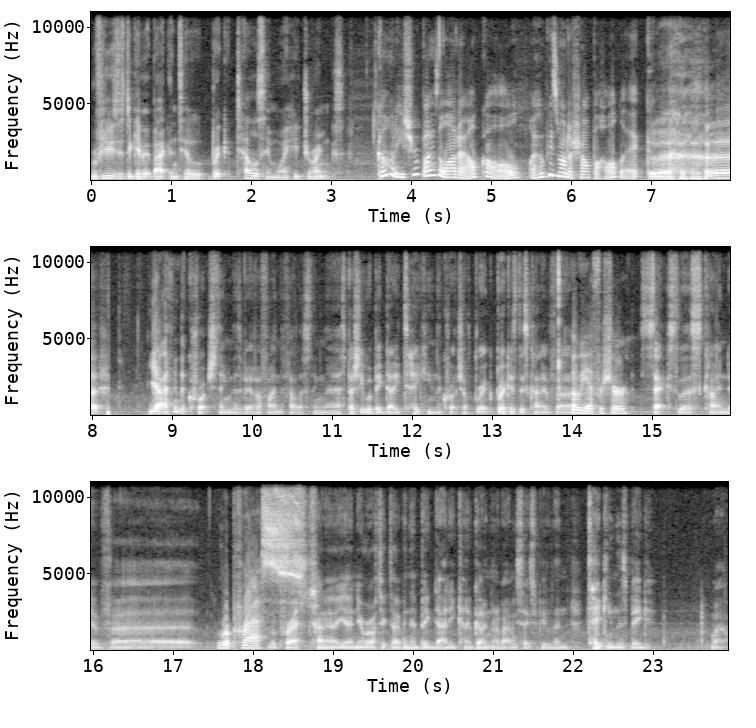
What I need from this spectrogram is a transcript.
Refuses to give it back until Brick tells him why he drinks. God, he sure buys a lot of alcohol. I hope he's not a shopaholic. yeah, I think the crutch thing, there's a bit of a find the phallus thing there, especially with Big Daddy taking the crutch off Brick. Brick is this kind of uh, Oh, yeah, for sure. sexless, kind of uh, Repressed. repressed, kind of, yeah, neurotic type, and then Big Daddy kind of going on about having sex with people and taking this big. Wow.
